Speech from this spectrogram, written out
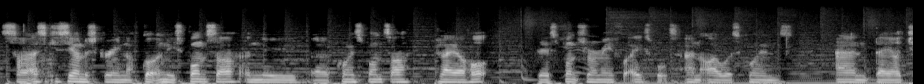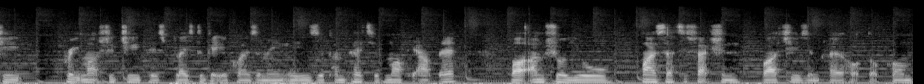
So as you can see on the screen I've got a new sponsor a new uh, coin sponsor player hot. They're sponsoring me for Xbox and iOS coins and they are cheap pretty much the cheapest place to get your coins. I mean it is a competitive market out there but I'm sure you'll find satisfaction by choosing playerhot.com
